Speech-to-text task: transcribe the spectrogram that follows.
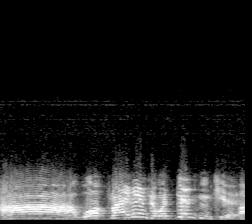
Ah, walked right into it, didn't you? Uh,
